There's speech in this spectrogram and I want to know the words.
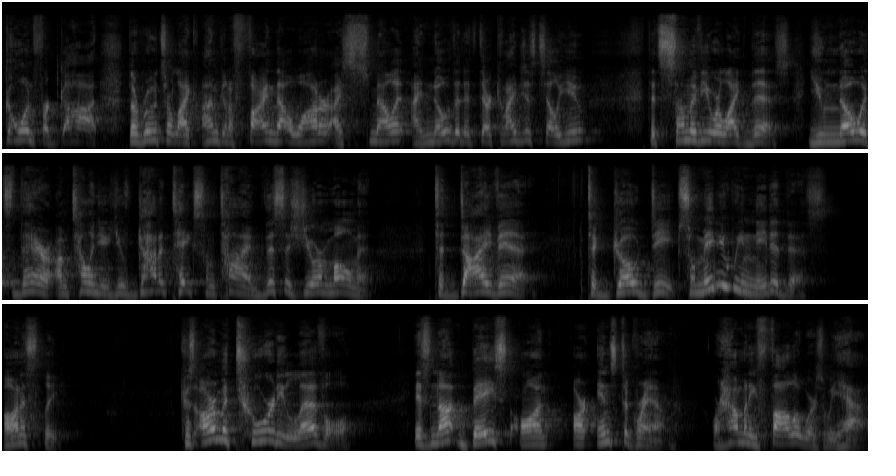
going for God. The roots are like, I'm going to find that water. I smell it. I know that it's there. Can I just tell you that some of you are like this? You know it's there. I'm telling you, you've got to take some time. This is your moment to dive in to go deep. So maybe we needed this, honestly. Because our maturity level is not based on our Instagram or how many followers we have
